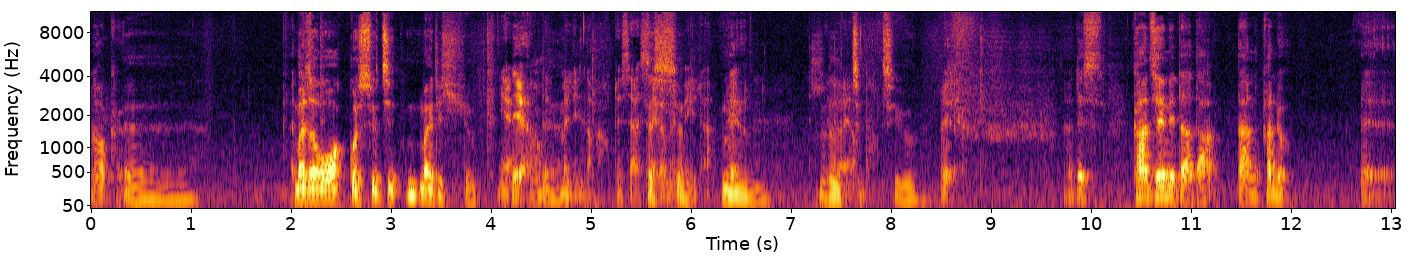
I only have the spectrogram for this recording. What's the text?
Okay. Madaruakkusutit madilluk. Ja, malinnaqartusaassagamimila. Ja detective. Yeah. です完全にだだだんかのえ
